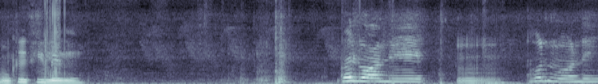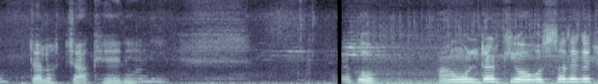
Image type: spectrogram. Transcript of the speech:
মুখে কি লেগে? গুড মর্নিং গুড মর্নিং চলো চা খেয়ে নি। দেখো আঙুলটার কি অবস্থা দেখেছ?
